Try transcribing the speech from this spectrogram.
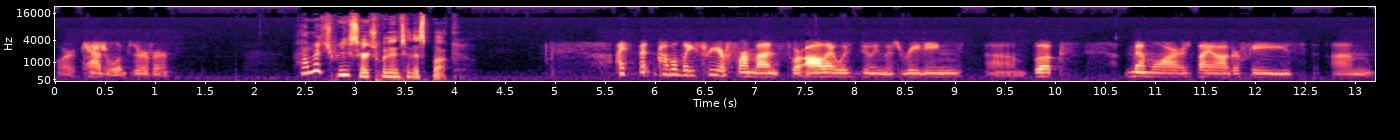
or casual observer. How much research went into this book? I spent probably three or four months where all I was doing was reading um, books, memoirs, biographies, um,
